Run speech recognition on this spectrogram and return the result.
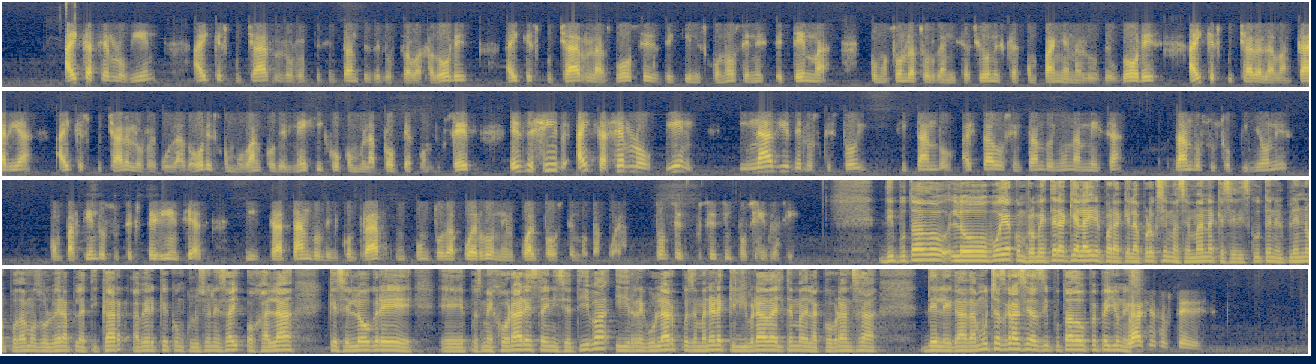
Hay que hacerlo bien, hay que escuchar los representantes de los trabajadores, hay que escuchar las voces de quienes conocen este tema, como son las organizaciones que acompañan a los deudores, hay que escuchar a la bancaria, hay que escuchar a los reguladores como Banco de México, como la propia Conducef, es decir, hay que hacerlo bien y nadie de los que estoy citando ha estado sentando en una mesa dando sus opiniones, compartiendo sus experiencias y tratando de encontrar un punto de acuerdo en el cual todos estemos de acuerdo. Entonces, pues es imposible así. Diputado, lo voy a comprometer aquí al aire para que la próxima semana que se discute en el Pleno podamos volver a platicar, a ver qué conclusiones hay. Ojalá que se logre eh, pues mejorar esta iniciativa y regular pues de manera equilibrada el tema de la cobranza delegada. Muchas gracias, diputado Pepe Yunes. Gracias a ustedes.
